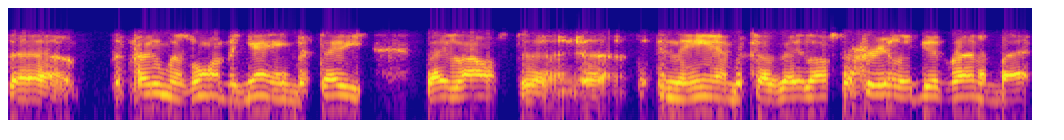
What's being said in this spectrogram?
the the Pumas won the game, but they they lost uh, uh, in the end because they lost a really good running back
